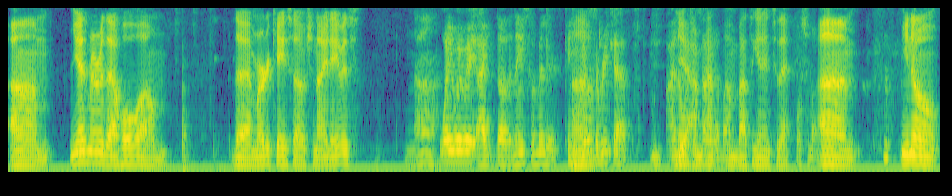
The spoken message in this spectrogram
Um, you guys remember that whole um, the murder case of Shaniya Davis? Nah. wait wait wait I the, the name's familiar can you give us a Um, recap I know yeah, what you're I'm, talking I'm, about I'm about to get into that. What's your mind? Um, you know,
